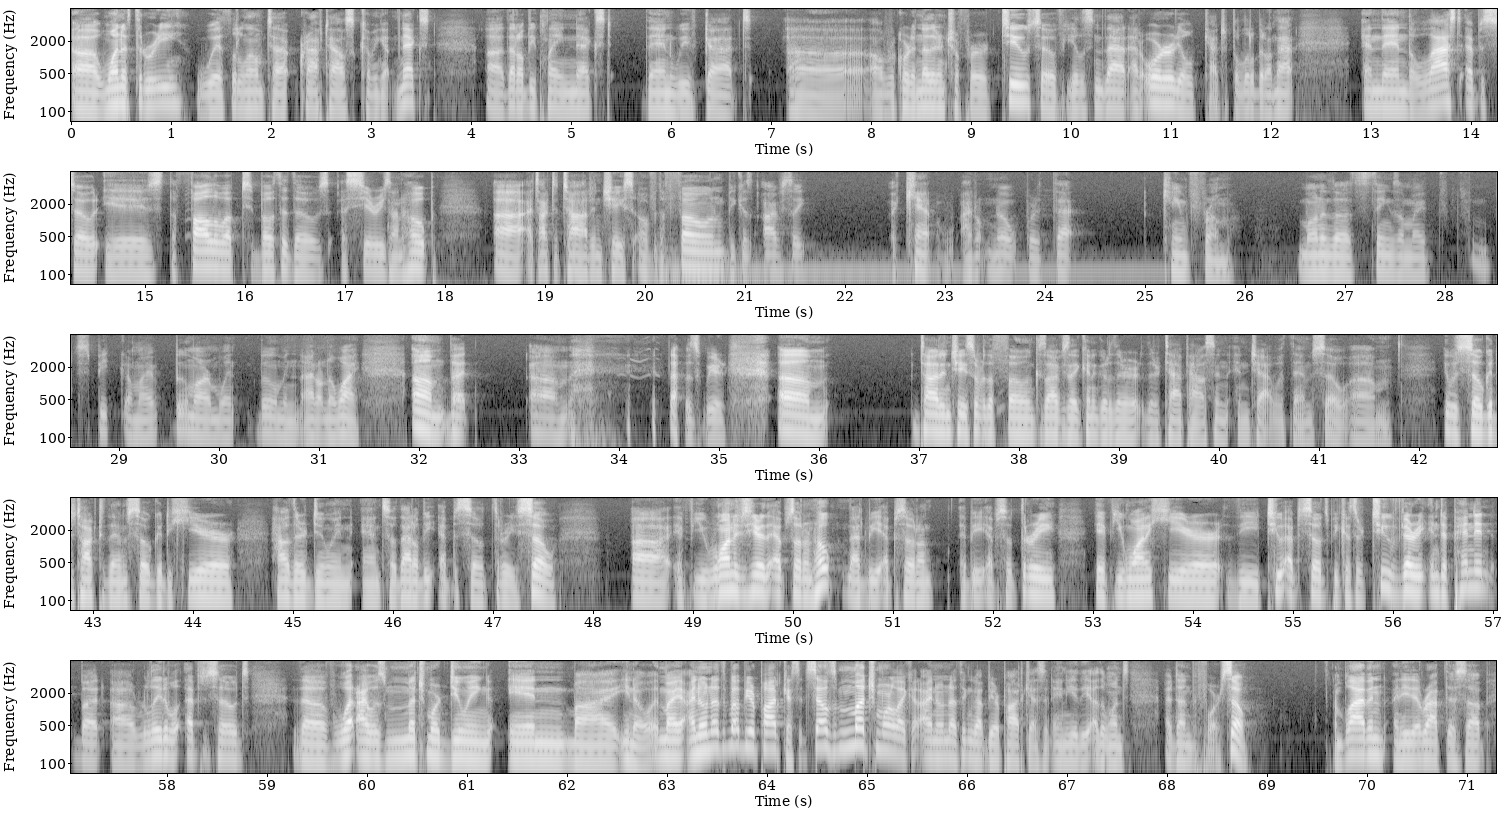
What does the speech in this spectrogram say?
uh, one of three with Little Elm Ta- Craft House coming up next. Uh, that'll be playing next. Then we've got. Uh, I'll record another intro for two. So if you listen to that out of order, you'll catch up a little bit on that. And then the last episode is the follow up to both of those, a series on hope. Uh, I talked to Todd and Chase over the phone because obviously I can't, I don't know where that came from. One of the things on my speak on my boom arm went boom, and I don't know why. Um, but um, that was weird. Um, Todd and Chase over the phone because obviously I couldn't go to their their tap house and, and chat with them. So um, it was so good to talk to them. So good to hear how they're doing. And so that'll be episode three. So uh, if you wanted to hear the episode on hope, that'd be episode on that'd be episode three. If you want to hear the two episodes because they're two very independent but uh, relatable episodes of what I was much more doing in my, you know, in my I know nothing about beer podcast. It sounds much more like I know nothing about beer podcast than any of the other ones I've done before. So I'm blabbing. I need to wrap this up.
